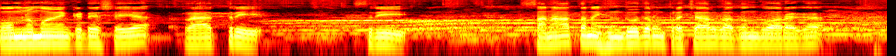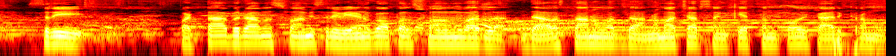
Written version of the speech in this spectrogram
ఓం నమో వెంకటేశయ్య. రాత్రి శ్రీ సనాతన హిందూ ధర్మ ప్రచార రథం ద్వారాగా శ్రీ పట్టాభిరామస్వామి శ్రీ వేణుగోపాల స్వామి వార్ల దేవస్థానం వద్ద అన్నమాచార సంకీర్తనతో ఈ కార్యక్రమం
